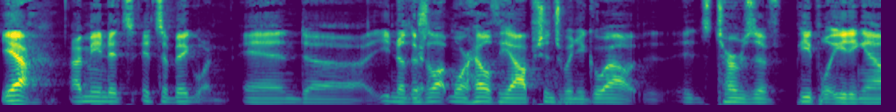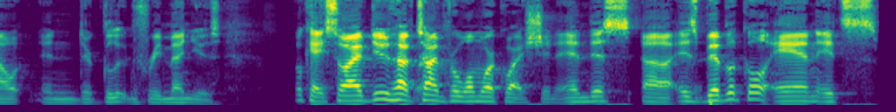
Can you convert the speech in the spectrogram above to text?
Yeah, I mean it's it's a big one, and uh, you know there's a lot more healthy options when you go out in terms of people eating out and their gluten free menus. Okay, so I do have time for one more question, and this uh, is biblical and it's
